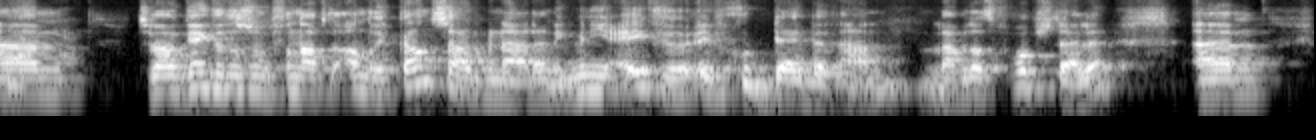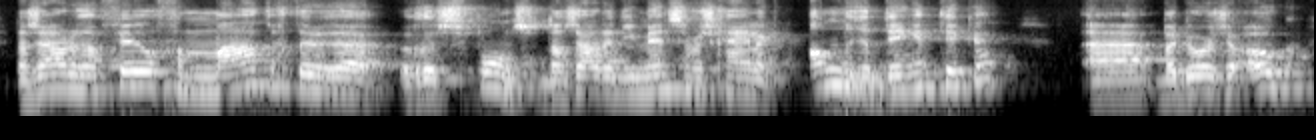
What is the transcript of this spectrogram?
Um, terwijl ik denk dat als we hem vanaf de andere kant zouden benaderen, en ik ben hier even, even goed debet aan, laten we dat vooropstellen. Um, dan zou er een veel gematigdere respons. Dan zouden die mensen waarschijnlijk andere dingen tikken. Uh, waardoor ze ook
